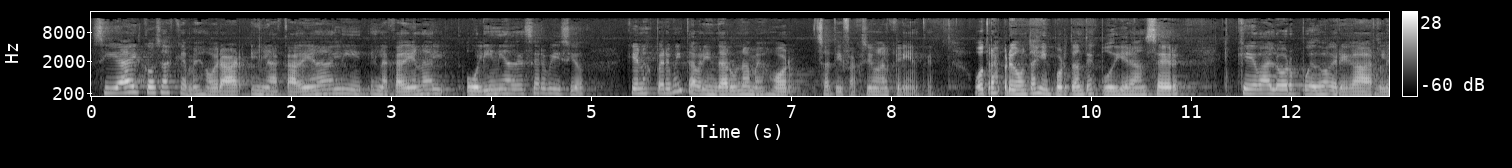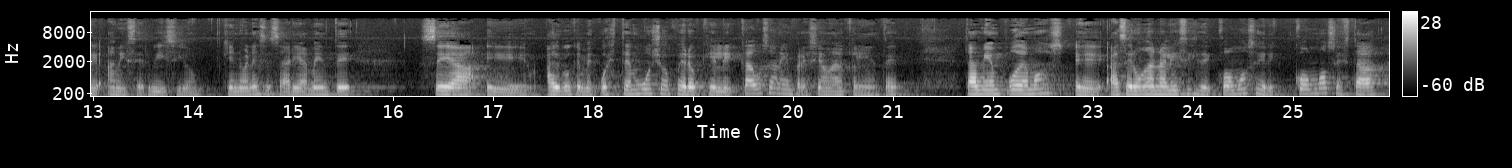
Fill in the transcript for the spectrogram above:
si hay cosas que mejorar en la cadena, en la cadena o línea de servicio que nos permita brindar una mejor satisfacción al cliente. Otras preguntas importantes pudieran ser, qué valor puedo agregarle a mi servicio, que no necesariamente sea eh, algo que me cueste mucho, pero que le cause una impresión al cliente. También podemos eh, hacer un análisis de cómo se, cómo se está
